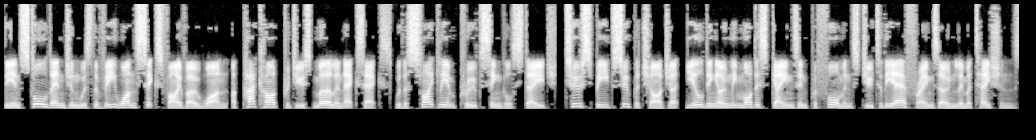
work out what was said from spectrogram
the installed engine was the V16501 a Packard-produced Merlin XX with a slightly improved single-stage, two-speed supercharger, yielding only modest gains in performance due to the airframe's own limitations.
